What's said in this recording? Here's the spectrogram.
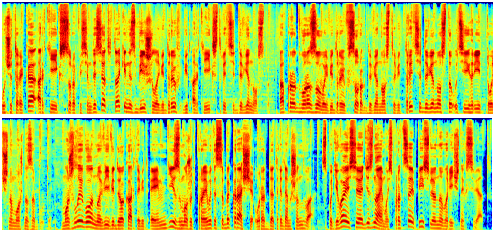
У 4К RTX 4080 так і не збільшила відрив від RTX 3090. А про дворазовий відрив 4090 від 3090 у цій грі точно можна забути. Можливо, нові відеокарти від AMD зможуть проявити себе краще у Red Dead Redemption 2. Сподіваюся, дізнаємось про це після новорічних свят.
